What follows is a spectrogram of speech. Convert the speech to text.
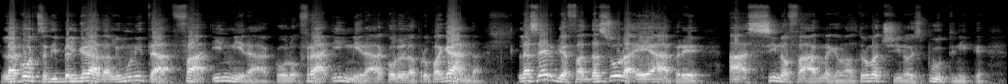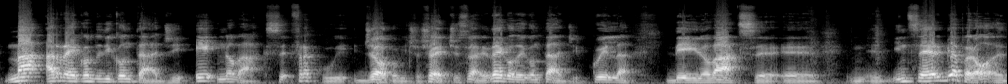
La corsa di Belgrado all'immunità fa il miracolo, fra il miracolo e la propaganda. La Serbia fa da sola e apre a Sinopharm, che è un altro vaccino, e Sputnik, ma ha record di contagi e Novax, fra cui Djokovic, cioè ci sono il record dei contagi, quella dei Novax eh, in Serbia, però eh,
